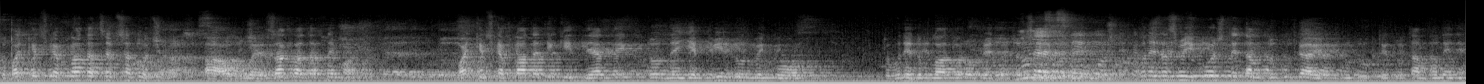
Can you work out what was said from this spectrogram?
То батьківська плата це в садочках, а в закладах немає. Батьківська плата тільки для тих, хто не є пільговиком, то вони доплату роблять. Ну, це вони за свої кошти. Вони за свої кошти там докупляють продукти, то там вони не.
